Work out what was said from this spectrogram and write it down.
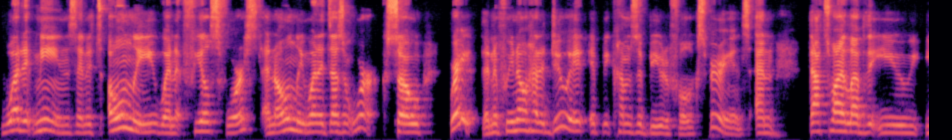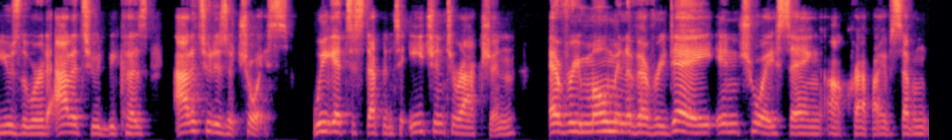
what it means and it's only when it feels forced and only when it doesn't work. So great then if we know how to do it it becomes a beautiful experience. And that's why i love that you use the word attitude because attitude is a choice. We get to step into each interaction every moment of every day in choice saying oh crap i have seven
